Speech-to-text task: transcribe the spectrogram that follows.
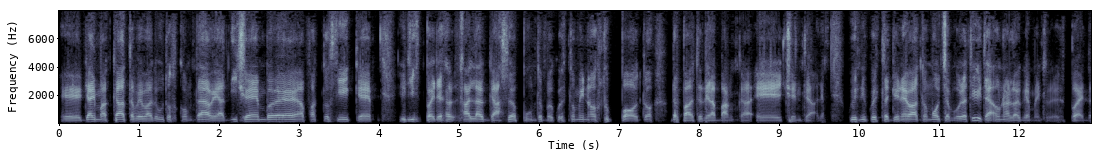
eh, già il mercato aveva dovuto scontare a dicembre ha fatto sì che gli spread allargassero appunto per questo minor supporto da parte della banca eh, centrale. Quindi questo ha generato molta volatilità e un allargamento del spread.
